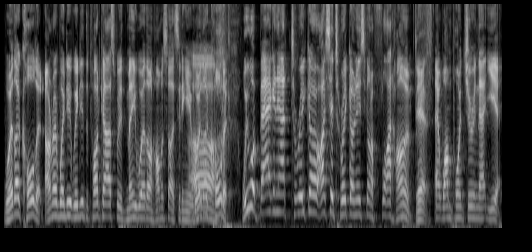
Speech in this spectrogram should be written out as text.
Wortho called it. I remember we did we did the podcast with me, Wortho, and Homicide sitting here. Oh. called it. We were bagging out Terrico. I said Terrico needs to be on a flight home. Yeah. At one point during that year,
